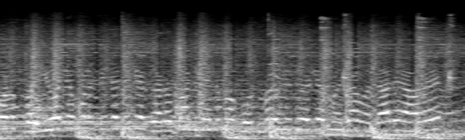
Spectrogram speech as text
પણ ભાઈઓને પણ વિનંતી કે ગરબાની એમાં ગોઠવાઈ દીધું એટલે મજા વધારે આવે.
